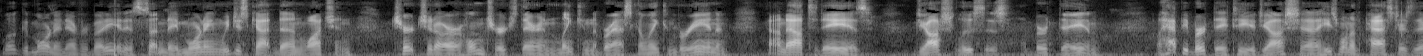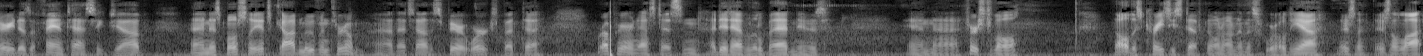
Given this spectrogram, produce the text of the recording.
Well, good morning, everybody. It is Sunday morning. We just got done watching church at our home church there in Lincoln, Nebraska, Lincoln Berean, and found out today is Josh Luce's birthday. And well, happy birthday to you, Josh. Uh, he's one of the pastors there. He does a fantastic job, and it's mostly it's God moving through him. Uh, that's how the Spirit works. But uh, we're up here in Estes, and I did have a little bad news. And uh, first of all, all this crazy stuff going on in this world, yeah, there's a there's a lot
